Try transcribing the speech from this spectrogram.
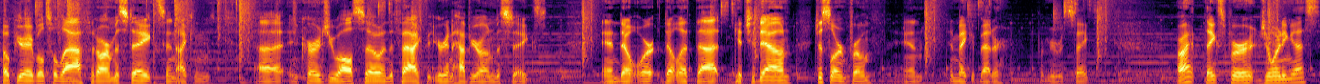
Hope you're able to laugh at our mistakes, and I can uh, encourage you also in the fact that you're going to have your own mistakes, and don't wor- don't let that get you down. Just learn from them and and make it better from your mistakes. All right. Thanks for joining us.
